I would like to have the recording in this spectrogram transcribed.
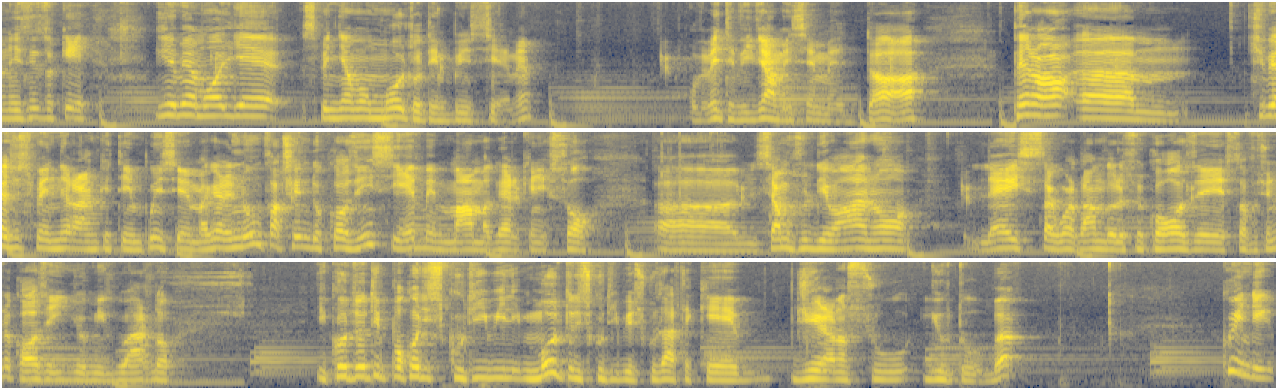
nel senso che io e mia moglie spendiamo molto tempo insieme. Ovviamente viviamo insieme, da, però um, ci piace spendere anche tempo insieme, magari non facendo cose insieme, ma magari che ne so, uh, siamo sul divano, lei sta guardando le sue cose, sta facendo cose, io mi guardo i contenuti poco discutibili, molto discutibili, scusate, che girano su YouTube. Quindi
